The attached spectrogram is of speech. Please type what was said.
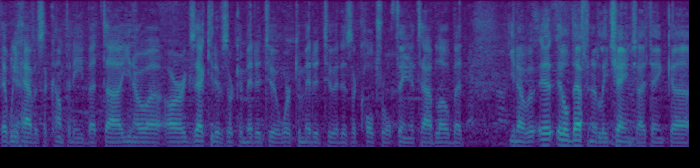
that we have as a company. But uh, you know, uh, our executives are committed to it. We're committed to it as a cultural thing at Tableau. But you know, it, it'll definitely change. I think uh,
